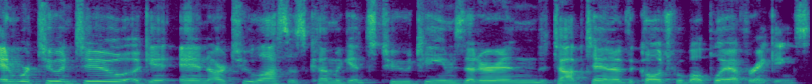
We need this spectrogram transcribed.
and we're two and two again, and our two losses come against two teams that are in the top ten of the college football playoff rankings.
